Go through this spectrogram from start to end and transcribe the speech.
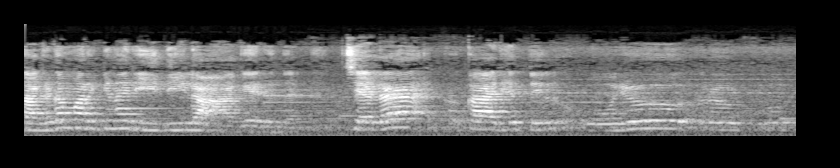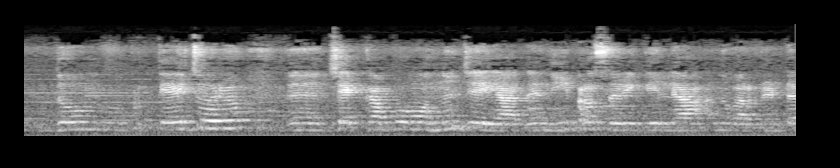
തകിടം മറിക്കുന്ന രീതിയിലാകരുത്. ചില കാര്യത്തിൽ ഒരു ഇതും പ്രത്യേകിച്ച് ഒരു ചെക്കപ്പോ ഒന്നും ചെയ്യാതെ നീ പ്രസവിക്കില്ല എന്ന് പറഞ്ഞിട്ട്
